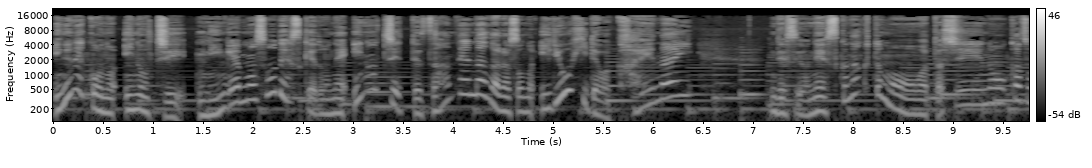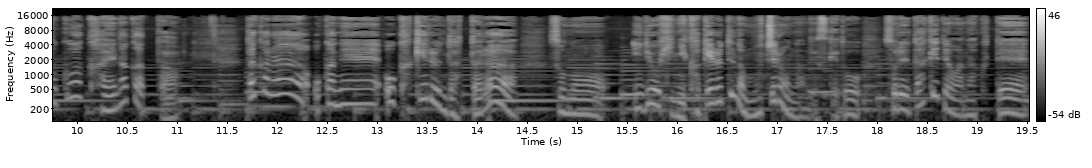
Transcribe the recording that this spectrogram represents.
犬猫の命人間もそうですけどね命って残念ながらその医療費では買えないんですよね。少なくとも私の家族は買えなかった。だからお金をかけるんだったらその医療費にかけるっていうのはもちろんなんですけどそれだけではなくて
